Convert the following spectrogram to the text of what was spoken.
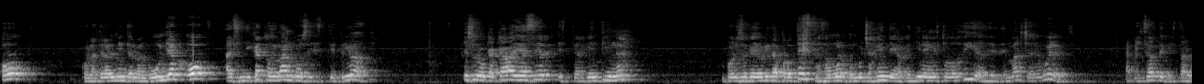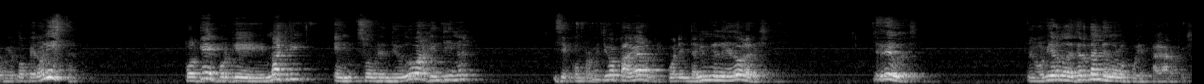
O colateralmente al Banco Mundial o al sindicato de bancos este, privados. Eso es lo que acaba de hacer este, Argentina. Por eso que hay ahorita protestas. Ha muerto mucha gente en Argentina en estos dos días de, de marcha de huelgas. A pesar de que está el gobierno peronista. ¿Por qué? Porque Macri en, sobreendeudó a Argentina y se comprometió a pagar 40 mil millones de dólares de deudas. El gobierno de Fernández no lo puede pagar, pues.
